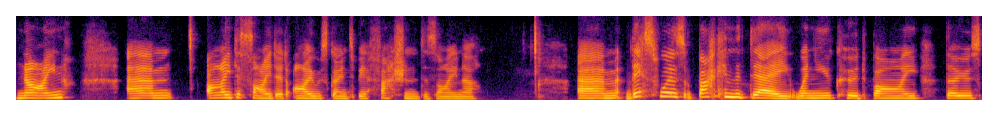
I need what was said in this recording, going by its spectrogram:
nine. Um, I decided I was going to be a fashion designer. Um, this was back in the day when you could buy those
